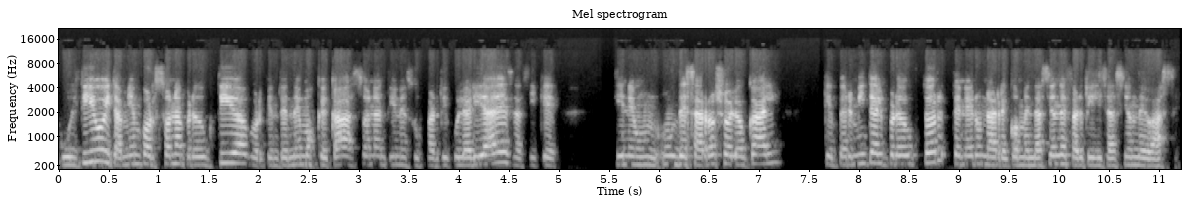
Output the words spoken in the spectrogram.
cultivo y también por zona productiva, porque entendemos que cada zona tiene sus particularidades, así que tiene un, desarrollo local que permite al productor tener una recomendación de fertilización de base.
